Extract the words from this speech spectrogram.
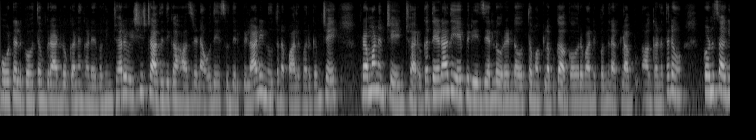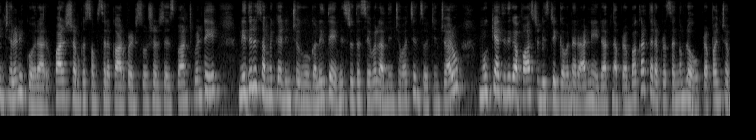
హోటల్ గౌతమ్ గ్రాడ్లో ఘనంగా నిర్వహించారు. విశిష్ట అతిథిగా హాజరైన ఉదయ సుధీర్ పిలాని నూతన పాలకవర్గంచే ప్రమాణం చేయించారు. గతేడాది ఏపీ రీజియన్లో రెండో ఉత్తమ క్లబ్గా గౌరవాన్ని పొందిన క్లబ్ ఆ ఘనతను కొనసాగించాలని కోరారు. పారిశ్రామిక సంస్థల కార్పొరేట్ సోషల్ రెస్పాన్సిబిలిటీ నిధులు సమీకరించుకోగలిగితే విస్తృత సేవలు అందించవచ్చని సూచించారు. ముఖ్య అతిథిగా ఫాస్ట్ డిస్టిక్ గవర్నర్ అన్ని రత్న ప్రభాకర్ తన ప్రసంగంలో ప్రపంచం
